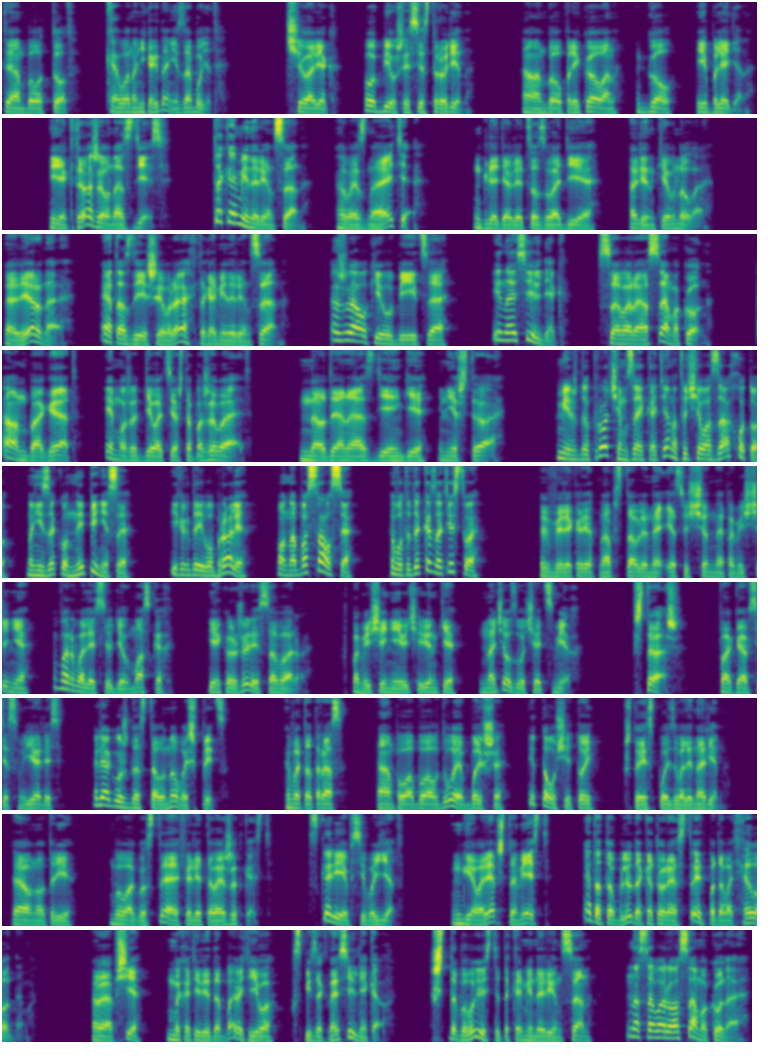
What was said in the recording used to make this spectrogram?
Там был тот, кого она никогда не забудет. Человек, убивший сестру Рин. Он был прикован, гол и бледен. И кто же у нас здесь? Такамина Ринсан, вы знаете? Глядя в лицо злодея, Рин кивнула. Верно, это злейший враг Такамина Ринсан. Жалкий убийца и насильник Савара Самакун. Он богат и может делать все, что пожелает. Но для нас деньги – ничто. Между прочим, Зайкотян отвечала за охоту на незаконные пенисы. И когда его брали, он обоссался. Вот и доказательство. В великолепно обставленное и освещенное помещение ворвались люди в масках и окружили Савару. В помещении вечеринки начал звучать смех. Что ж, пока все смеялись, Лягуш достал новый шприц. В этот раз ампула была вдвое больше и толще той, что использовали на Рин, а внутри была густая фиолетовая жидкость. Скорее всего, яд. Говорят, что месть – это то блюдо, которое стоит подавать холодным. Вообще, мы хотели добавить его в список насильников, чтобы вывести Такамина Рин-сан на Савару Асаму Куна.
